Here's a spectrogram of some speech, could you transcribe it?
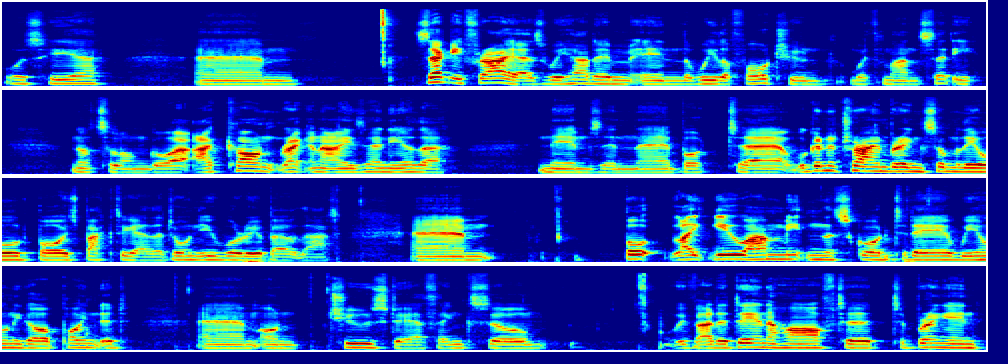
was here. Um, Zeki Fryers, we had him in the Wheel of Fortune with Man City not so long ago. I, I can't recognise any other names in there, but uh, we're going to try and bring some of the old boys back together. Don't you worry about that. Um, but like you, I'm meeting the squad today. We only got appointed um, on Tuesday, I think. So we've had a day and a half to, to bring in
